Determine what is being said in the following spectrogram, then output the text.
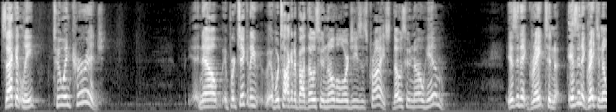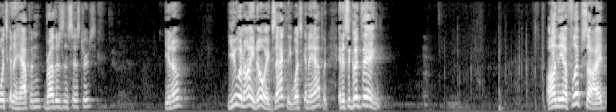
Secondly, to encourage. Now, particularly, we're talking about those who know the Lord Jesus Christ, those who know Him. Isn't it great to know, isn't it great to know what's going to happen, brothers and sisters? You know? You and I know exactly what's going to happen, and it's a good thing. On the uh, flip side,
